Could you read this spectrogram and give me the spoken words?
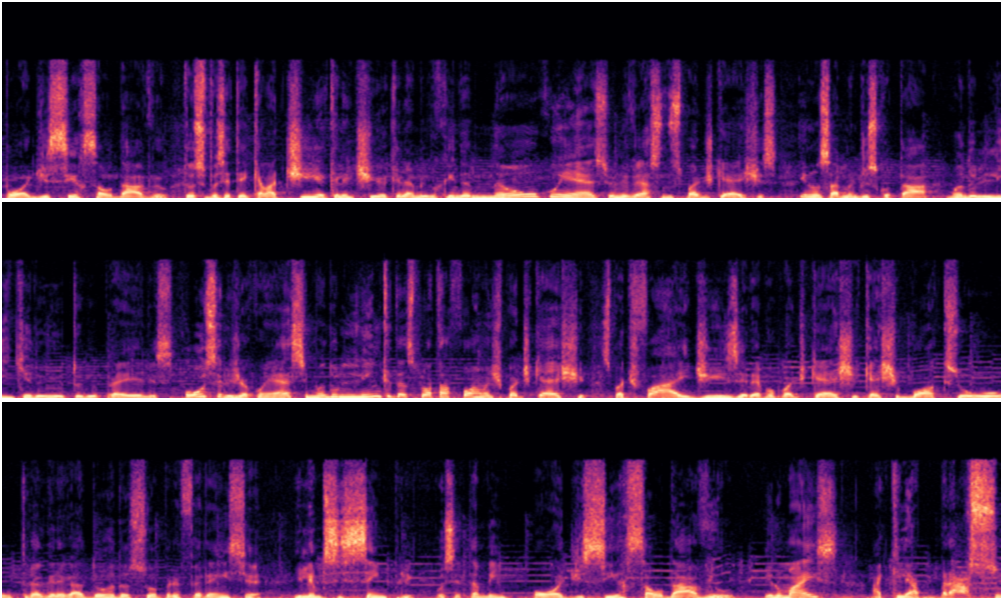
Pode Ser Saudável. Então se você tem aquela tia, aquele tio, aquele amigo que ainda não conhece o universo dos podcasts e não sabe onde escutar, manda o link do YouTube para eles. Ou se ele já conhece, manda o link das plataformas de podcast. Spotify, Deezer, Apple Podcast, Cashbox ou outro agregador da sua preferência. E lembre-se sempre, você também pode ser saudável. E no mais, aquele abraço.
